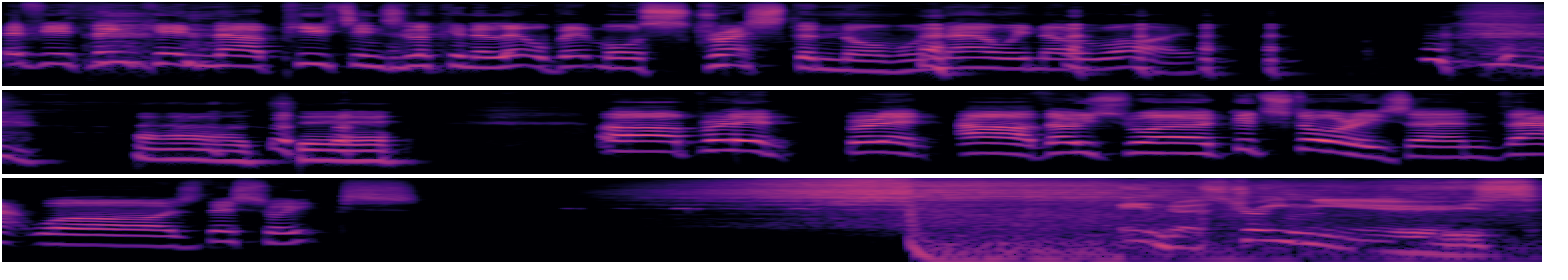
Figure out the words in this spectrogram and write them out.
If you're thinking uh, Putin's looking a little bit more stressed than normal, now we know why. oh dear. Oh, brilliant. Brilliant. Ah, those were good stories. And that was this week's. Industry news.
